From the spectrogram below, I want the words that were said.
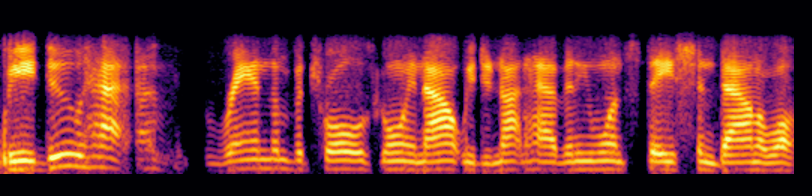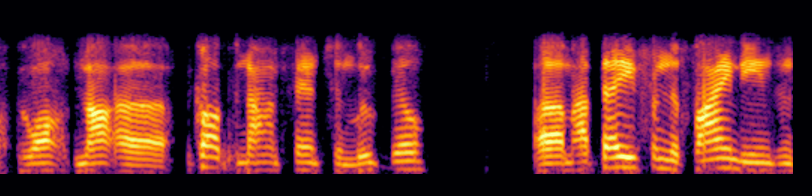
We do have random patrols going out. We do not have anyone stationed down along, along not, uh, we call it the non-fence in Lukeville. Um, I'll tell you from the findings in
